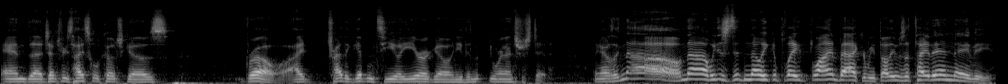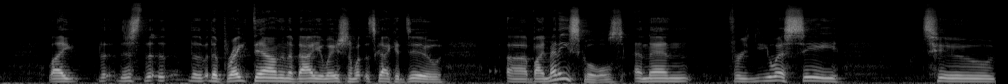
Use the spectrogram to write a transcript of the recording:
And uh, Gentry's high school coach goes, Bro, I tried to give him to you a year ago and you, you weren't interested. And I was like, No, no, we just didn't know he could play linebacker. We thought he was a tight end, maybe. Like, the, just the, the, the breakdown and evaluation of what this guy could do uh, by many schools. And then for USC to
